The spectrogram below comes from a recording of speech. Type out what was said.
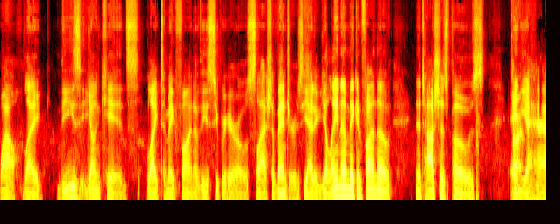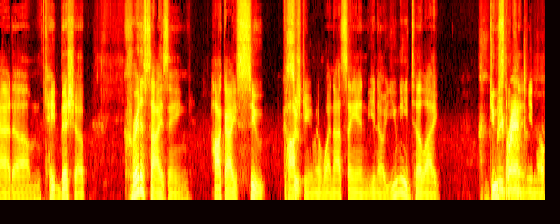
wow like these young kids like to make fun of these superheroes slash avengers you had yelena making fun of natasha's pose and Right. you had um kate bishop criticizing hawkeye's suit His suit. costume and whatnot saying you know you need to like do Rebrand. something you know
